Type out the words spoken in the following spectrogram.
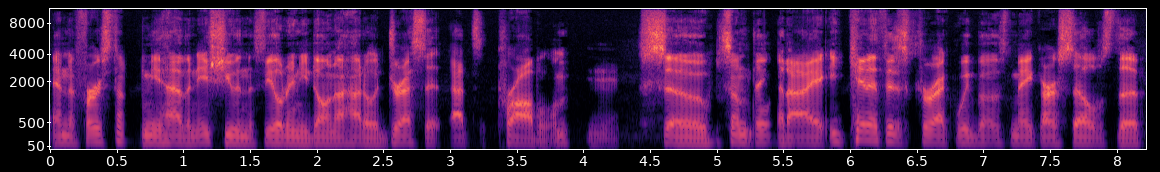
And the first time you have an issue in the field and you don't know how to address it, that's a problem. Mm. So something that I Kenneth is correct. We both make ourselves the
